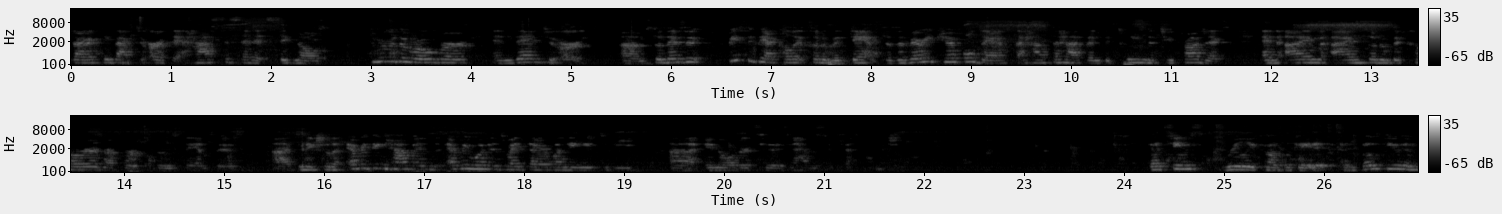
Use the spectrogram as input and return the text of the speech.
directly back to Earth. It has to send its signals through the rover and then to Earth. Um, so there's a basically I call it sort of a dance. There's a very careful dance that has to happen between the two projects, and I'm I'm sort of the choreographer for those dances uh, to make sure that everything happens. Everyone is right there when they need to be uh, in order to, to have a successful mission. That seems really complicated, and both you and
